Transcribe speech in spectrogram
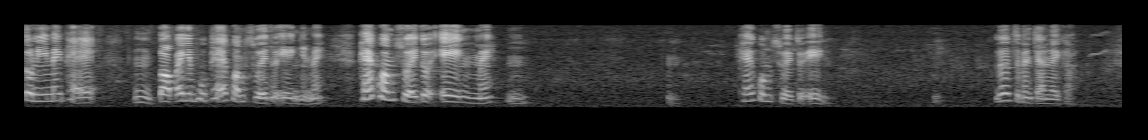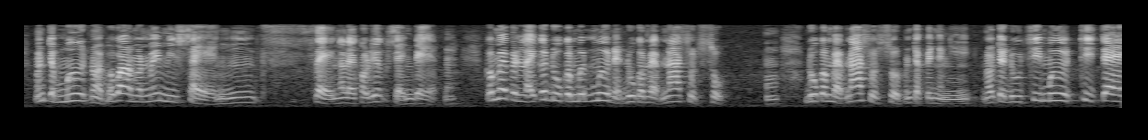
ตัวนี้ไม่แพ้ อืต่อไปยังพูดแพ้ความสวยตัวเองเห็นไหมแพ้ความสวยตัวเองไหมอืมอืมแพ้ความสวยตัวเอง เลิกจะเป็นจันเลยค่ะ มันจะมืดหน่อย เพราะว่ามันไม่มีแสงแสงอะไรเขาเรียกแสงแดดนะก็ไม่เป็นไรก็ดูกันมืดๆเนี่ยดูกันแบบหน้าสุดอะดูกันแบบหน้าสดๆมันจะเป็นอย่างนี้ เราจะดูที่มืดที่แจ้ง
